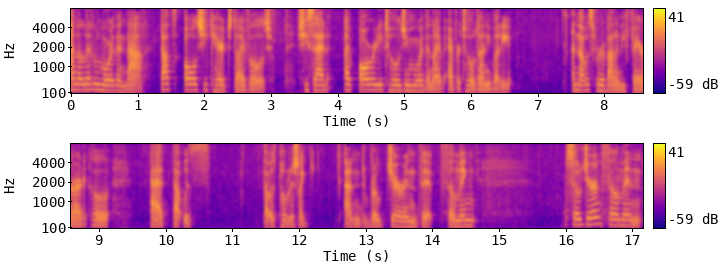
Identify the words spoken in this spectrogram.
and a little more than that. That's all she cared to divulge." She said, "I've already told you more than I've ever told anybody and that was for a Vanity Fair article uh, that was that was published like and wrote during the filming. So during filming,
